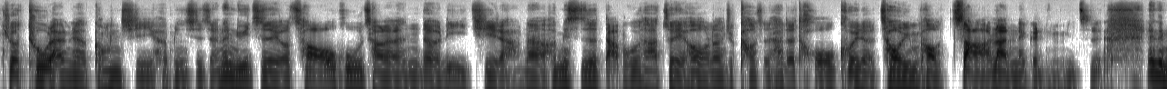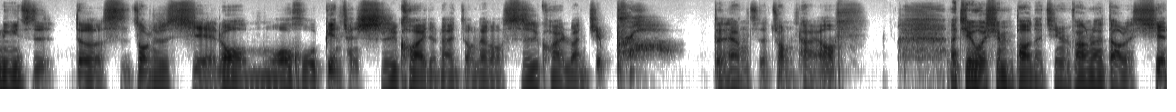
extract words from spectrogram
就突然的攻击和平使者。那女子有超乎常人的力气啦，那和平使者打不过她，最后呢，就靠着她的头盔的超音炮炸烂那个女子。那个女子的死状就是血肉模糊，变成尸块的那种，那种尸块乱溅，啪的那样子的状态哦。那接获线报的警方呢，到了现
